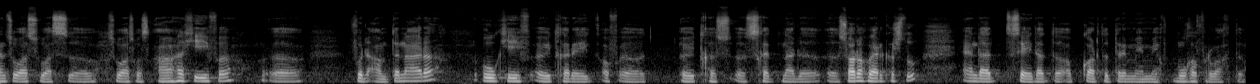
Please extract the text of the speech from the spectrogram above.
8% zoals was, zoals was aangegeven voor de ambtenaren ook heeft uitgereikt of uitgeschet naar de zorgwerkers toe. En dat zij dat op korte termijn mogen verwachten.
